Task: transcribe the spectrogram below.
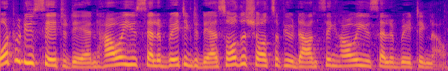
What would you say today, and how are you celebrating today? I saw the shots of you dancing. How are you celebrating now?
